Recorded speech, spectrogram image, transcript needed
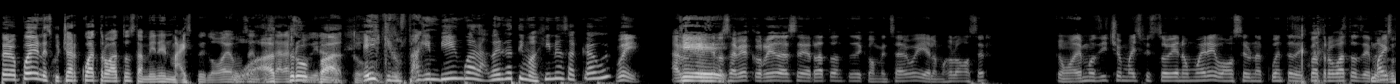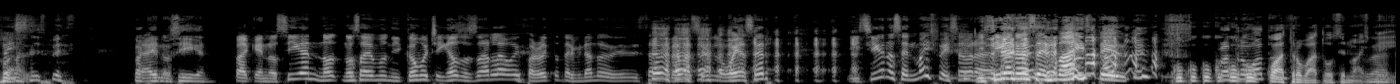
Pero pueden escuchar cuatro vatos también en MySpace, lo vamos a empezar a Cuatro subir. a- vatos. Ey, que nos paguen bien, güey, a la verga, ¿te imaginas acá, güey? Güey, algo Que- que se nos había ocurrido hace rato antes de comenzar, güey, y a lo mejor lo vamos a hacer. Como hemos dicho, MySpace todavía no muere. Vamos a hacer una cuenta de cuatro vatos de MySpace. MySpace. Para que no. nos sigan. para que nos sigan. No, no sabemos ni cómo chingados usarla, güey. Pero ahorita terminando de esta grabación lo voy a hacer. Y síganos en MySpace ahora. Y síganos en MySpace. Cu, cu, cu, cu, ¿Cuatro cu, vatos? Cuatro vatos en MySpace.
